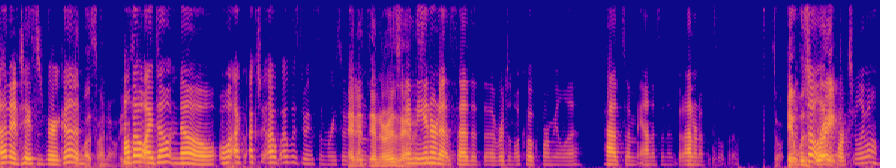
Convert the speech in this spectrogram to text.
And it tasted very It good. was, I know. He Although I don't know. Well, I, actually, I, I was doing some research. And, and, it, and there is anise. and the internet said that the original Coke formula had some anise in it, but I don't know if it still does. So it But was still, great. It works really well.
